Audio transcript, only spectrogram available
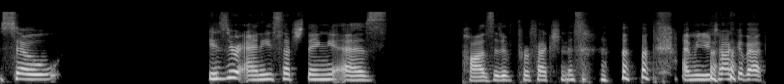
so, is there any such thing as positive perfectionism? I mean, you talk about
